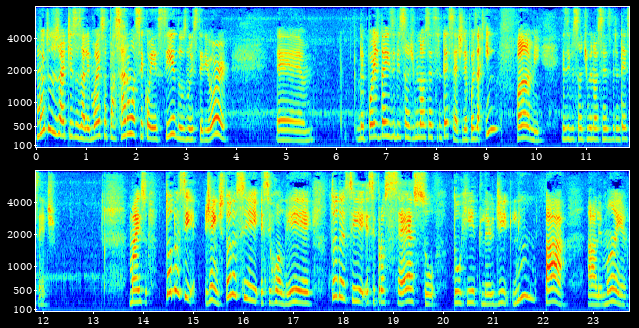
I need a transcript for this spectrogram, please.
Muitos dos artistas alemães só passaram a ser conhecidos no exterior é, depois da exibição de 1937, depois da infame exibição de 1937. Mas todo esse, gente, todo esse esse rolê, todo esse esse processo do Hitler de limpar a Alemanha,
